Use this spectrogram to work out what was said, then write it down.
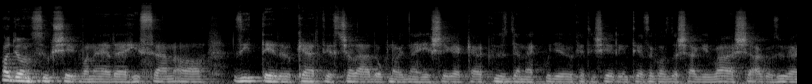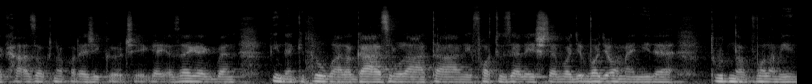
Nagyon szükség van erre, hiszen az itt élő kertész családok nagy nehézségekkel küzdenek, ugye őket is érinti ez a gazdasági válság, az üvegházaknak a rezsiköltségei az egekben, mindenki próbál a gázról átállni, fatüzelésre, vagy, vagy amennyire tudnak valami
